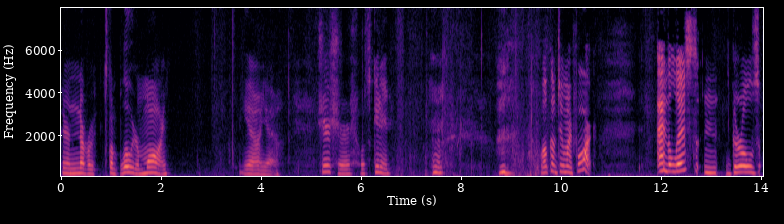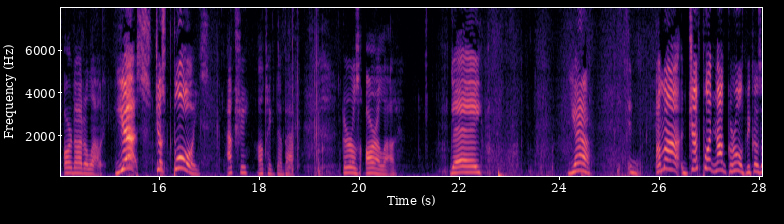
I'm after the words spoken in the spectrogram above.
They're never. It's gonna blow your mind. Yeah, yeah. Sure, sure. Let's get in. Welcome to my fort. And the list, girls are not allowed. Yes, just boys. Actually, I'll take that back. Girls are allowed. Yay. Yeah. I'm uh, just put not girls because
